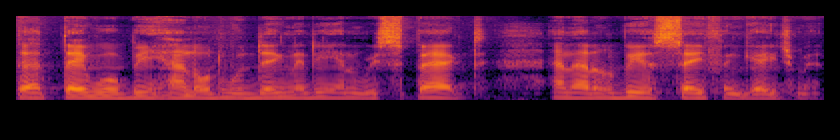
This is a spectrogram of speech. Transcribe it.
that they will be handled with dignity and respect and that it'll be a safe engagement.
